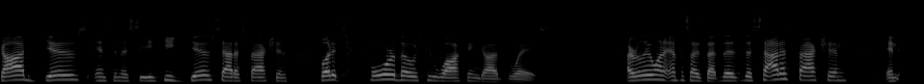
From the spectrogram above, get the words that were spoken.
God gives intimacy, He gives satisfaction, but it's for those who walk in God's ways. I really want to emphasize that. The, the satisfaction and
